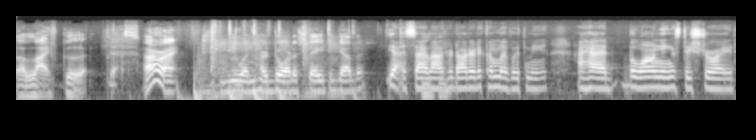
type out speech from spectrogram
uh, life. Good. Yes. All right. You and her daughter stayed together. Yes, I allowed her daughter to come live with me. I had belongings destroyed.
